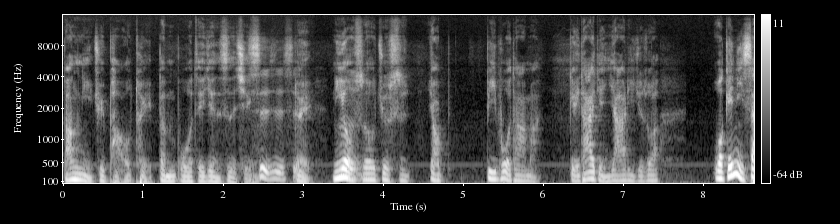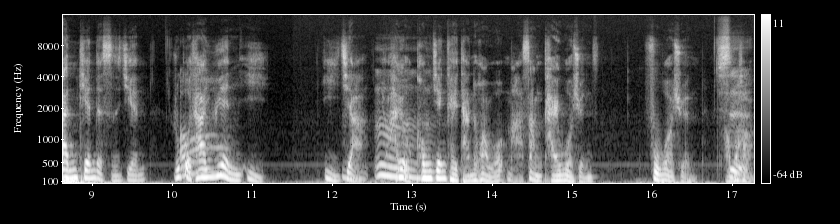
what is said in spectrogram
帮你去跑腿奔波这件事情。是是是，对你有时候就是要逼迫他嘛，给他一点压力，就是说我给你三天的时间，如果他愿意议价，还有空间可以谈的话，我马上开斡旋，付斡旋。好不好？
